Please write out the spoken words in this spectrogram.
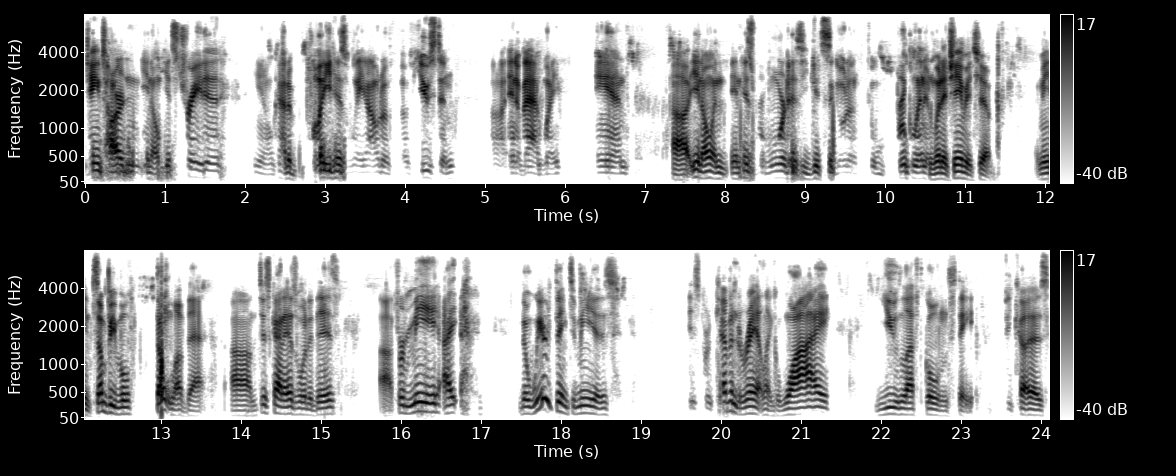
James Harden, you know, gets traded, you know, kind of played his way out of, of Houston uh, in a bad way. And, uh, you know, and, and his reward is he gets to go to, to Brooklyn and win a championship. I mean, some people don't love that. Um, just kind of is what it is. Uh, for me, I the weird thing to me is is for Kevin Durant, like why you left Golden State because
